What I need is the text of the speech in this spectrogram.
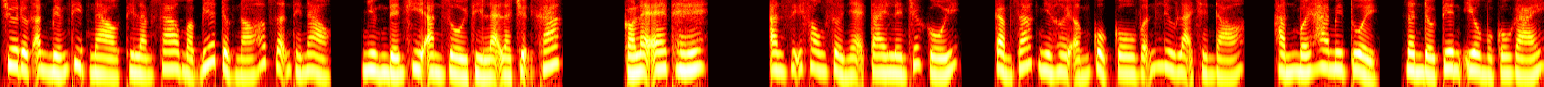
chưa được ăn miếng thịt nào thì làm sao mà biết được nó hấp dẫn thế nào, nhưng đến khi ăn rồi thì lại là chuyện khác. Có lẽ thế. An dĩ phong sờ nhẹ tay lên chiếc gối, cảm giác như hơi ấm của cô vẫn lưu lại trên đó. Hắn mới 20 tuổi, lần đầu tiên yêu một cô gái.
